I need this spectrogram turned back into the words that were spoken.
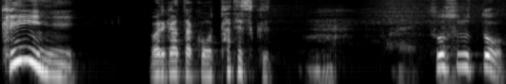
権威に割り方こう立てつく。そうすると、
